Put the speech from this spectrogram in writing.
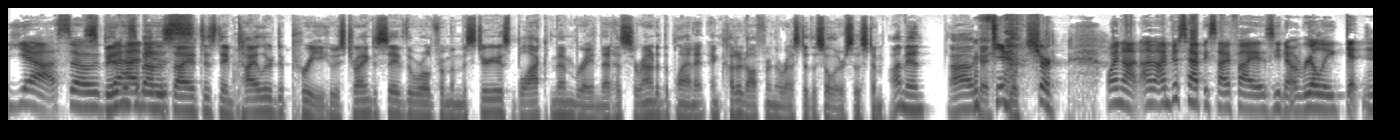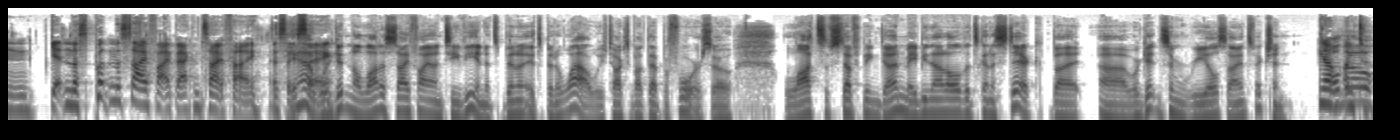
yeah, so Spin is about a scientist named Tyler Dupree who is trying to save the world from a mysterious black membrane that has surrounded the planet and cut it off from the rest of the solar system. I'm in. Ah, okay. Yeah, sure. Why not? I'm, I'm just happy sci-fi is, you know, really getting getting this putting the sci-fi back in sci-fi, as they Yeah, say. we're getting a lot of sci-fi on TV, and it's been a, it's been a while. We've talked about that before, so lots of stuff being done. Maybe not all of it's going to stick, but uh, we're getting some real science fiction. No, I'm, to-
